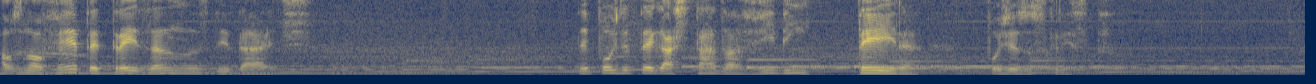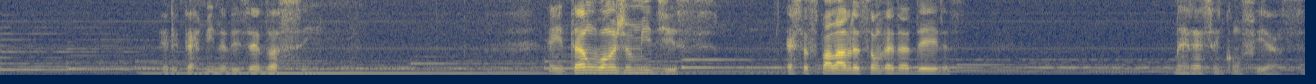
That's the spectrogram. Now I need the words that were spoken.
aos 93 anos de idade, depois de ter gastado a vida inteira por Jesus Cristo. Ele termina dizendo assim: Então o anjo me disse: Essas palavras são verdadeiras, merecem confiança.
